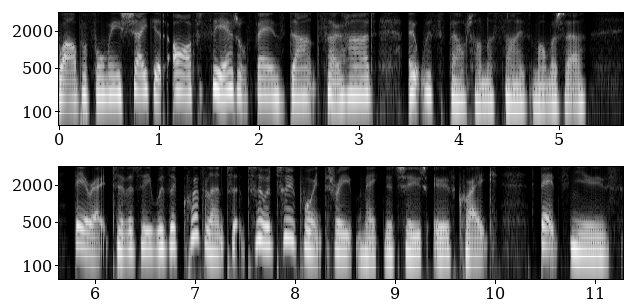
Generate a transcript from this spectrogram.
While performing Shake It Off, Seattle fans danced so hard it was felt on a seismometer. Their activity was equivalent to a 2.3 magnitude earthquake. That's news.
